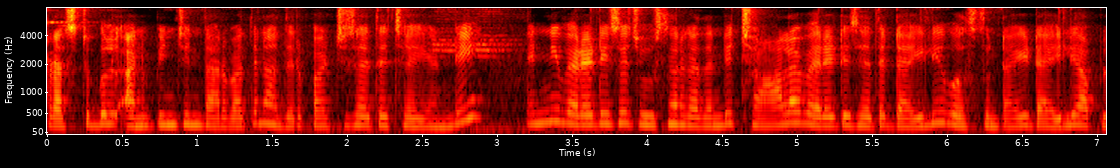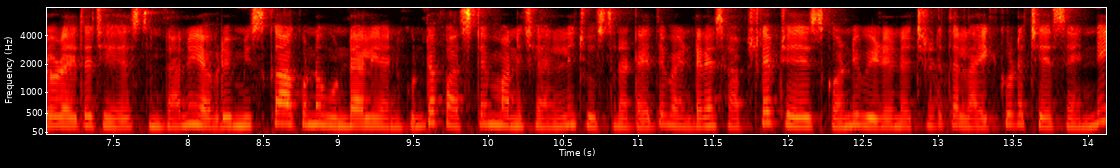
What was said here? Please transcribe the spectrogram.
ట్రస్టబుల్ అనిపించిన తర్వాతే నా దగ్గర పర్చేస్ అయితే చేయండి. ఎన్ని వెరైటీస్ చూస్తున్నారు కదండి. చాలా వెరైటీస్ అయితే డైలీ వస్తుంటాయి. డైలీ అప్లోడ్ అయితే చేస్తుంటాను ఎవరి మిస్ కాకుండా ఉండాలి అనుకుంటే ఫస్ట్ టైం మన ఛానల్ని చూస్తున్నట్టయితే వెంటనే సబ్స్క్రైబ్ చేసుకోండి. వీడియో నచ్చినట్టయితే లైక్ కూడా చేసేయండి.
